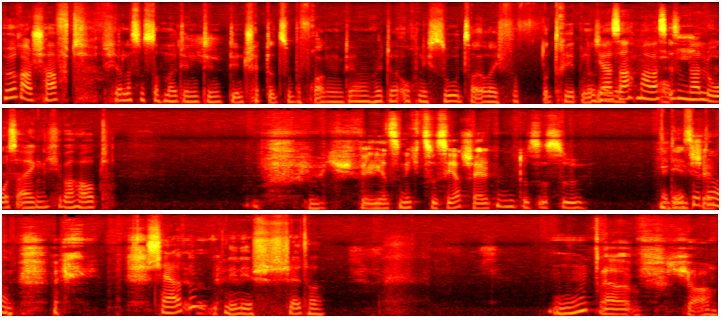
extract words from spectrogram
Hörerschaft? Ja, lass uns doch mal den, den, den Chat dazu befragen, der heute auch nicht so zahlreich ver vertreten ist. Ja, sag mal, was Oh. ist denn da los eigentlich überhaupt? Ich will jetzt nicht zu sehr schelten, das ist so. Ja, der ist ja da. Sheldon? Nee, nee, Shelter. Mhm. Äh, ja,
